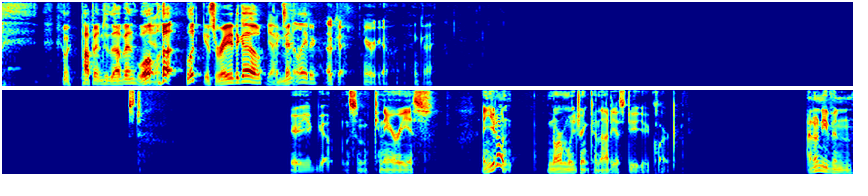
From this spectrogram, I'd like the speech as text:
Pop it into the oven. Whoa, look, it's ready to go. Yeah, a exactly. minute later. Okay, here we go. I think I. Here you go. Some Canarias. And you don't normally drink Canarias, do you, Clark? I don't even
